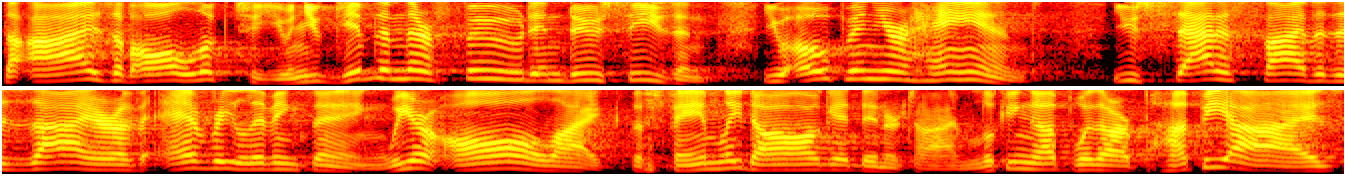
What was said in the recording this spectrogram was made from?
The eyes of all look to you, and you give them their food in due season. You open your hand, you satisfy the desire of every living thing. We are all like the family dog at dinner time, looking up with our puppy eyes,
